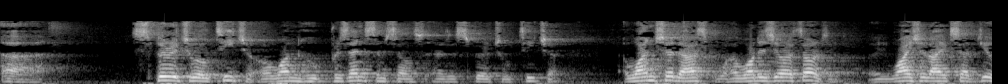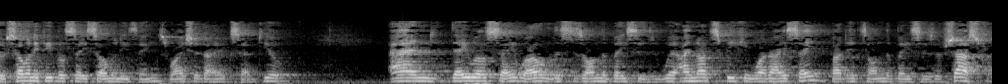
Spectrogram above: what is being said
uh, spiritual teacher or one who presents themselves as a spiritual teacher, one should ask, what is your authority? Why should I accept you? So many people say so many things, why should I accept you? And they will say, well, this is on the basis, I'm not speaking what I say, but it's on the basis of Shastra.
